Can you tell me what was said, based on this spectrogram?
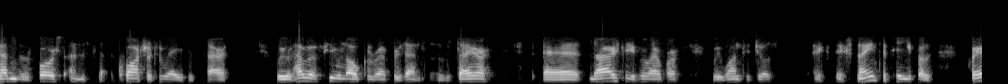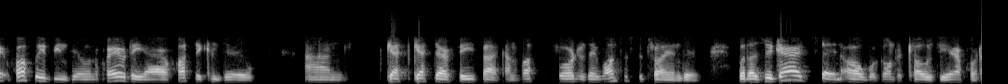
7th of the 1st, and it's quarter to 8 it starts. We will have a few local representatives there. Uh, largely, however, we want to just ex- explain to people where, what we've been doing, where they are, what they can do, and get get their feedback on what further they want us to try and do. But as regards saying, "Oh, we're going to close the airport,"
